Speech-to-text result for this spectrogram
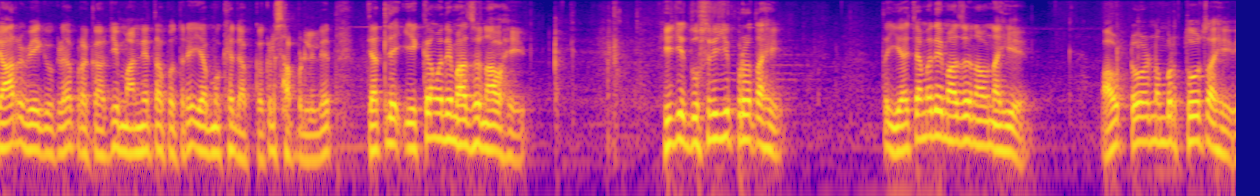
चार वेगवेगळ्या प्रकारची मान्यतापत्रे या मुख्याध्यापकाकडे सापडलेली आहेत. त्यातल्या एकामध्ये माझं नाव आहे. ही जी दुसरी जी प्रत आहे तर याच्यामध्ये माझं नाव नाही आहे. आउटवर्ड नंबर तोच आहे.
